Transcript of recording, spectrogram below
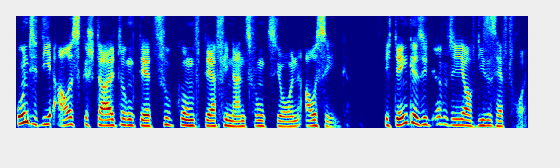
und die Ausgestaltung der Zukunft der Finanzfunktion aussehen kann. Ich denke, Sie dürfen sich auf dieses Heft freuen.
